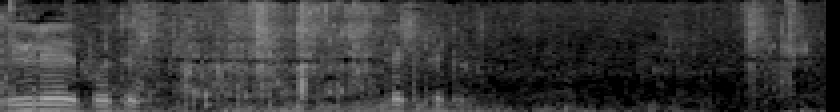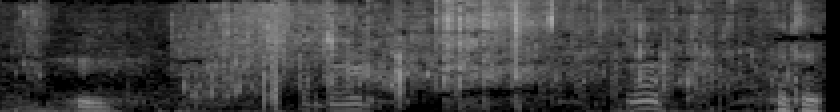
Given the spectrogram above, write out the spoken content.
దిగులేదు పోతుంది పెట్టు పెట్టు ఉమ్. పెట్టు,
